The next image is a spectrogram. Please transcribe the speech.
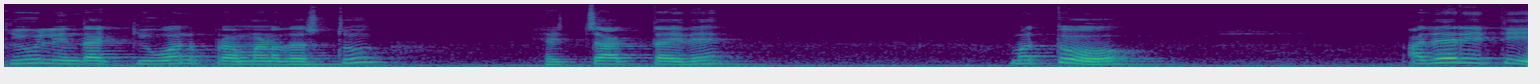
ಕ್ಯೂಲಿಂದ ಕ್ಯೂ ಒನ್ ಪ್ರಮಾಣದಷ್ಟು ಹೆಚ್ಚಾಗ್ತಾ ಇದೆ. ಮತ್ತು ಅದೇ ರೀತಿ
